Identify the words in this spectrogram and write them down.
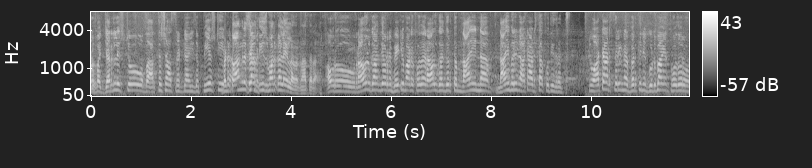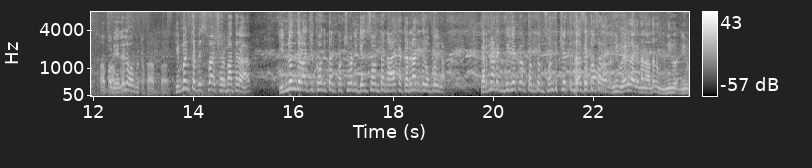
ಒಬ್ಬ ಜರ್ನಲಿಸ್ಟ್ ಒಬ್ಬ ಅರ್ಥಶಾಸ್ತ್ರಜ್ಞ is P H D Congress use ಮಾಡ್ಕೊಳ್ಳೇ ಇಲ್ಲ ಅವ್ರನ್ನ ಆತರ ಅವರು ರಾಹುಲ್ ಗಾಂಧಿ ಅವ್ರನ್ನ ಭೇಟಿ ಮಾಡಕ್ ಹೋದಾಗ ರಾಹುಲ್ ಗಾಂಧಿ ಅವರು ತಮ್ಮ ನಾಯಿನ ನಾಯಿ ಮರಿನ ಆಟ ಆಡಿಸ್ತಾ ಕೂತಿದ್ರಂತೆ. ನೀವು ಆಟ ಆಡಿಸ್ತೀರಿ ನಾನು ಬರ್ತೀನಿ ಗುಡ್ ಬೈ ಅಂತ ಹೋದವರು ಅವ್ರು ಎಲ್ಲೆಲ್ಲೋ ಹೋಗ್ಬಿಟ್ರು. ಹಿಮಂತ ಬಿಸ್ವಾ ಶರ್ಮಾ ಥರ ಇನ್ನೊಂದು ರಾಜ್ಯಕ್ಕೆ ಹೋಗಿ ತನ್ನ ಪಕ್ಷವನ್ನು ಗೆಲ್ಲಿಸುವಂಥ ನಾಯಕ ಕರ್ನಾಟಕದಲ್ಲಿ ಒಬ್ಬರು ಇಲ್ಲ. ಕರ್ನಾಟಕ ಬಿಜೆಪಿ ಅವರು ತಮ್ಮ ತಮ್ಮ ಸ್ವಂತ ಕ್ಷೇತ್ರದಲ್ಲಿ. ನೀವು ಹೇಳಿದಾಗ ನಾನು ಅದನ್ನು ನೀವು ನೀವು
